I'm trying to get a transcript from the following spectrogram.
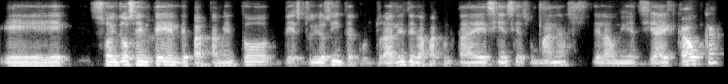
Eh, soy docente del Departamento de Estudios Interculturales de la Facultad de Ciencias Humanas de la Universidad del Cauca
